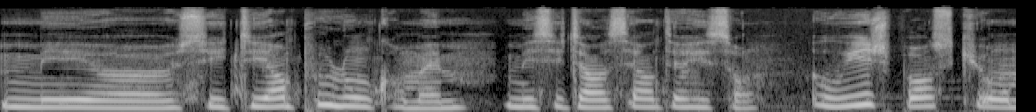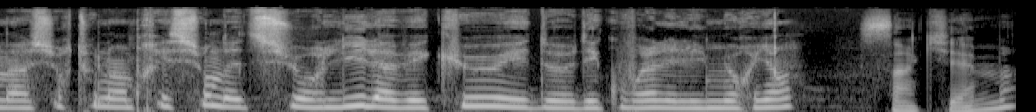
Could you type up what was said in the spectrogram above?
Mais euh, c'était un peu long quand même. Mais c'était assez intéressant. Oui, je pense qu'on a surtout l'impression d'être sur l'île avec eux et de découvrir les lémuriens. Cinquième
